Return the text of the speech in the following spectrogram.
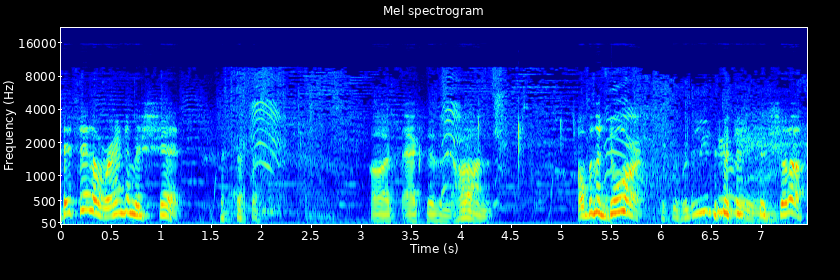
they say the randomest shit. oh, it's X, isn't it? Hold on. Open the door! what are you doing? Shut up.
